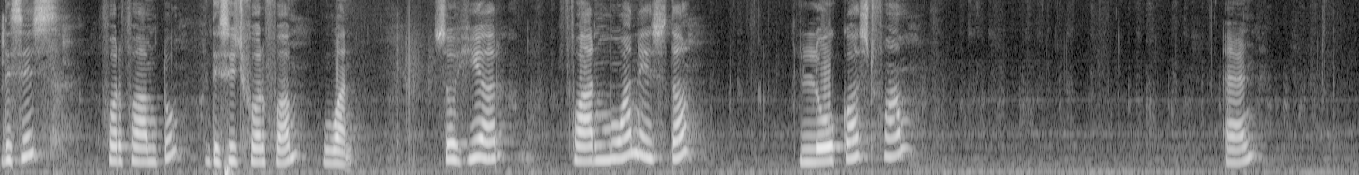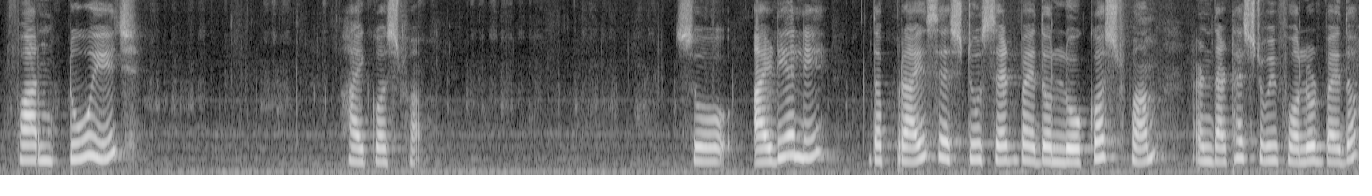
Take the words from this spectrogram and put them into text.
This is for farm 2 this is for farm 1. So, here farm 1 is the low cost farm and farm 2 is high cost farm. So, ideally the price has to set by the low cost farm and that has to be followed by the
